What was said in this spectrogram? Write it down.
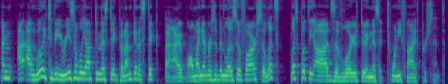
I'm I'm willing to be reasonably optimistic, but I'm going to stick. I, all my numbers have been low so far, so let's let's put the odds of lawyers doing this at 25 percent.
